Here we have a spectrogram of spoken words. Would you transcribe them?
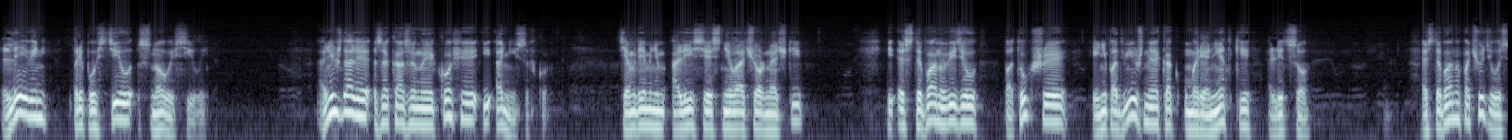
ливень припустил с новой силой. Они ждали заказанные кофе и анисовку. Тем временем Алисия сняла черные очки, и Эстебан увидел потухшее и неподвижное, как у марионетки, лицо. Эстебану почудилось,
